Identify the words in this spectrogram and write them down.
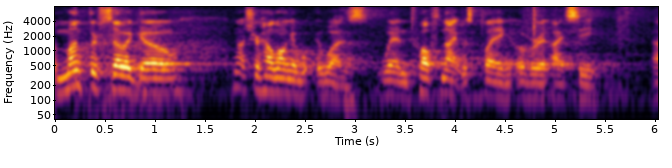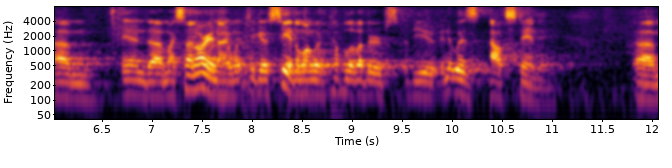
A month or so ago, I'm not sure how long it, w- it was, when Twelfth Night was playing over at IC. Um, and uh, my son Ari and I went to go see it along with a couple of others of you, and it was outstanding. Um,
